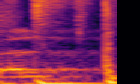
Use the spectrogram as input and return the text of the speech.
world.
